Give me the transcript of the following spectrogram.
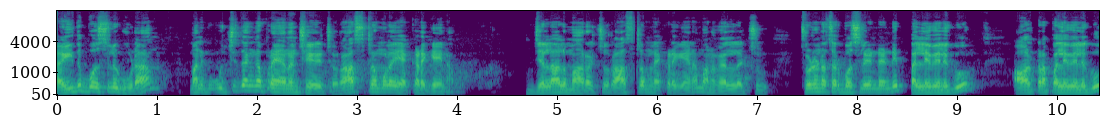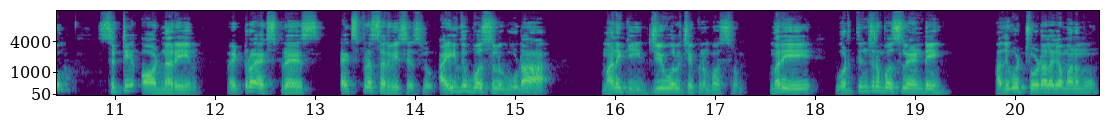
ఐదు బస్సులు కూడా మనకు ఉచితంగా ప్రయాణం చేయొచ్చు. రాష్ట్రంలో ఎక్కడికైనా. జిల్లాలు మారచ్చు. రాష్ట్రంలో ఎక్కడికైనా మనం వెళ్ళొచ్చు. చూడండి ఒకసారి బస్సులు ఏంటండి? పల్లె Velugu ultra Palle Velugu city ordinary metro express express సర్వీసెస్లు. ఐదు బస్సులు కూడా మనకి జీవోలు చెప్పిన బస్సులు. మరి వర్తించిన బస్సులు ఏంటి? అది కూడా చూడాలిగా మనము.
